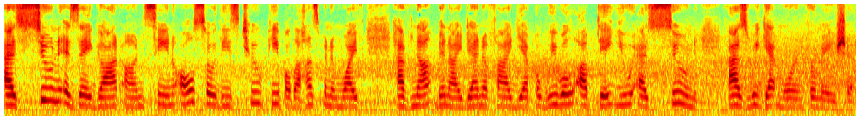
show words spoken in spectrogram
as soon as they got on scene. Also, these two people, the husband and wife, have not been identified yet, but we will update you as soon as we get more information.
